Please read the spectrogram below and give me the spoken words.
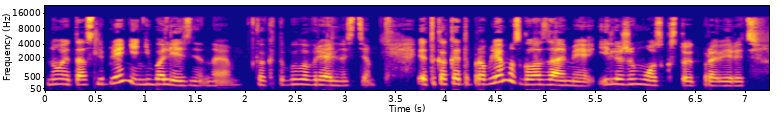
Но это ослепление не болезненное, как это было в реальности. Это какая-то проблема с глазами или же мозг стоит проверить?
